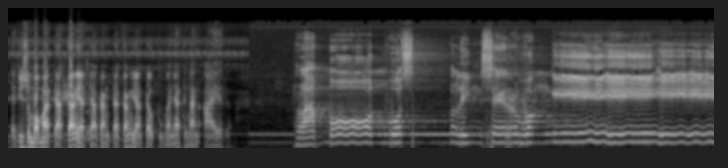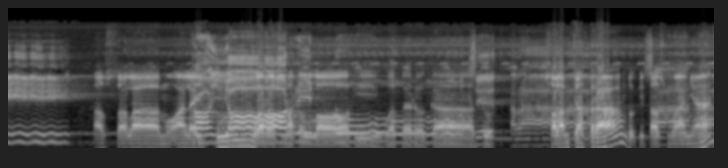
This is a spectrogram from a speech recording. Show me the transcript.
Jadi semua dagang ya dagang-dagang yang ada hubungannya dengan air. Lamun wus lingsir wengi Assalamualaikum warahmatullahi wabarakatuh. Salam sejahtera untuk kita semuanya.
